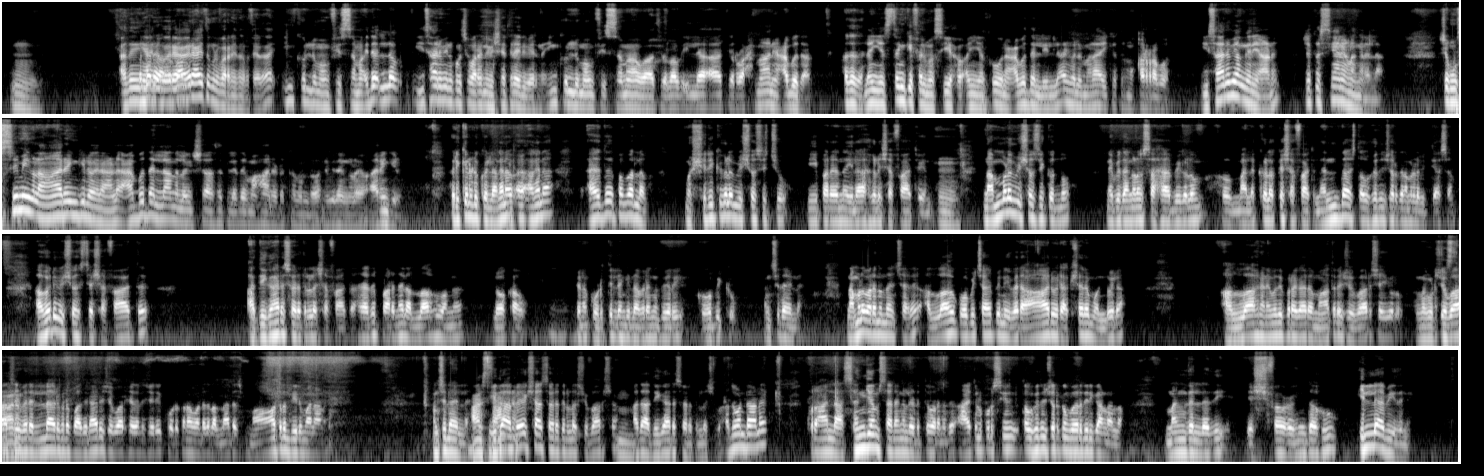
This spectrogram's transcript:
അത് ഞാൻ ഒരാഴ്ച കൂടി പറഞ്ഞത് കൃത്യത ഇൻകുല്ലു മംഫിസമ ഇതെല്ലാം ഈ കുറിച്ച് പറയുന്ന വിഷയത്തിലാണ് ഇത് വരുന്നത്. ഇൻകുല്ലു മംഫിസമാവാത്തി ഇല്ല ലൻ മസീഹു അൻ യകൂന ലില്ലാഹി വൽ മലായികത്തുൽ ഈസാനബി അങ്ങനെയാണ് പക്ഷെ ക്രിസ്ത്യാനികൾ അങ്ങനെയല്ല. പക്ഷെ മുസ്ലിമികൾ ആരെങ്കിലും ഒരാൾ അബുദല്ല എന്നുള്ള വിശ്വാസത്തിൽ ഇത് മഹാൻ എടുക്കുന്നുണ്ടോ? നിമിതങ്ങളെയോ ആരെങ്കിലും? ഒരിക്കലും എടുക്കില്ല അങ്ങനെ അങ്ങനെ അതായത് ഇപ്പം പറഞ്ഞ മുഷരിക്കുകളും വിശ്വസിച്ചു ഈ പറയുന്ന ഇലാഹുകൾ ഷഫാത്ത് ചെയ്യുന്നു നമ്മളും വിശ്വസിക്കുന്നു നബിതങ്ങളും സഹാബികളും മലക്കുകളൊക്കെ ഷഫാത്ത് എന്താ തൗഹീദ് ഷർക്ക് നമ്മളുടെ വ്യത്യാസം? അവർ വിശ്വസിച്ച ഷഫാത്ത് അധികാര സ്വരത്തിലുള്ള ഷഫാത്ത്. അതായത് പറഞ്ഞാൽ അള്ളാഹു അങ്ങ് ലോക്കാവും. പിന്നെ കൊടുത്തില്ലെങ്കിൽ അവരങ്ങ് കയറി കോപിക്കും. മനസ്സിലായില്ല? നമ്മൾ പറയുന്നത് വെച്ചാൽ അള്ളാഹു കോപിച്ചാൽ പിന്നെ ഇവരാരും ഒരു അക്ഷരം ഉണ്ടൂല അള്ളാഹുവിന് അനുമതി പ്രകാരം മാത്രമേ ശുപാർശ ചെയ്യുള്ളൂ. അള്ള കൊടുത്ത ശുപാർശ. ഇവരെല്ലാവരും കൂടെ പതിനാറ് ശുപാർശ ചെയ്താലും ശരി കൊടുക്കണോ വേണ്ടത് അള്ളാന്റെ മാത്രം തീരുമാനമാണ്. മനസ്സിലായില്ല? ഇത്. അപേക്ഷാ സ്വരത്തിലുള്ള ശുപാർശ അത് അധികാര സ്വരത്തിലുള്ള ശുപാർശ. അതുകൊണ്ടാണ് ഖുറാനിലെ അസംഖ്യം സ്ഥലങ്ങൾ എടുത്തു പറഞ്ഞത്. ആയത്തുൽ കുറിച്ച് തൗഹീദും ചെറുക്കും വേർതിരിക്കാണല്ലോ മന്ദല്ലതി യഷ്ഫു ഇല്ലാ ബീദിന്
